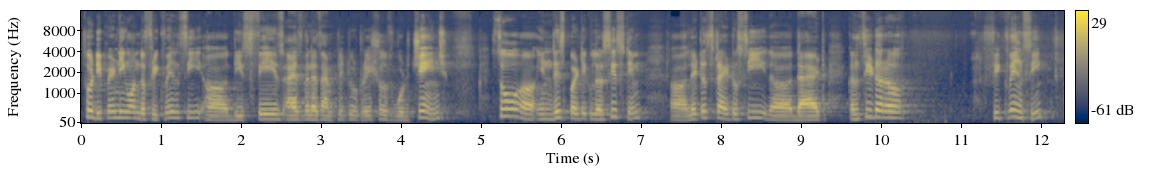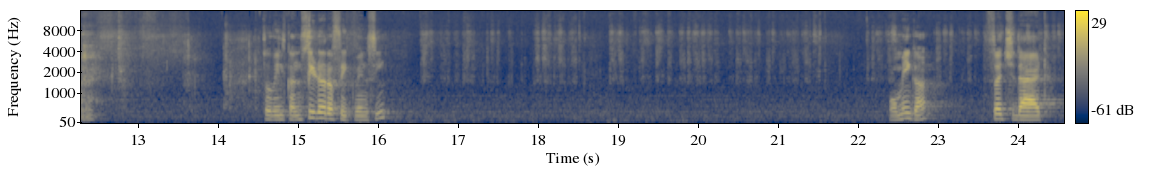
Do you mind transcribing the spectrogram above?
So, depending on the frequency uh, these phase as well as amplitude ratios would change. So, uh, in this particular system uh, let us try to see that consider a frequency. so, we will consider a frequency omega such that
